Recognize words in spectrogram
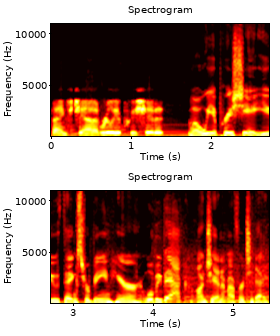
Thanks, Janet. Really appreciate it. Well, we appreciate you. Thanks for being here. We'll be back on Janet Mefford today.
